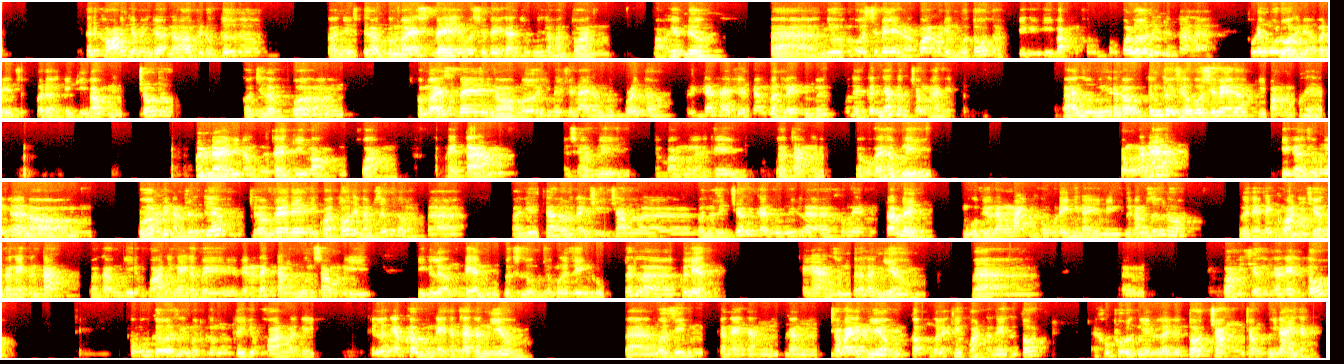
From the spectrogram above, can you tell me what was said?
rất khó để kiếm lợi nhuận nó hợp với đầu tư hơn. Còn những trường hợp của MSB hay OCB gắn chung là hoàn toàn mạo hiểm đường và như OCB nó qua một điểm mua tốt rồi thì cái kỳ vọng không không có lớn ấy, nên ra là không nên mua đuổi nữa và nên giữ và đợi cái kỳ vọng này chốt thôi. Còn trường hợp của của MSB thì nó mới mấy phiên này nó mới break thôi. Break các hai phiên đang bật lên người có thể cân nhắc ở trong hai phiên. Và anh dung nghĩ là nó tương tự trường hợp OCB thôi kỳ vọng nó có thể hình này thì nó cũng có thể kỳ vọng khoảng 28 nó sẽ hợp lý bằng lại cái giá tăng nó có vẻ hợp lý trong ngắn hạn. Thì cái dung nghĩ là nó phù hợp để nắm giữ tiếp. Trường là VD thì quá tốt để nắm giữ rồi. Và và như trao đổi các anh chị trong uh, tuần giao dịch trước cái dung nghĩ là không nên đoán đỉnh. Một cổ phiếu đang mạnh không có đỉnh như này thì mình cứ nắm giữ thôi. Với thấy thanh khoản thị trường càng ngày càng tăng. Và các công ty chứng khoán thì ngay cả VNX tăng vốn xong thì thì cái lượng tiền cũng được sử dụng cho margin cũng rất là quyết liệt. Khách hàng dùng rất là nhiều. Và uh, khoản thị trường càng ngày càng tốt không có cớ gì một công ty chứng khoán mà cái cái lượng F0 của ngày tham gia càng nhiều và margin càng ngày càng càng cho vay được nhiều, cộng với lại thanh khoản càng ngày càng tốt không thu được những lợi nhuận tốt trong trong quý này cả.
